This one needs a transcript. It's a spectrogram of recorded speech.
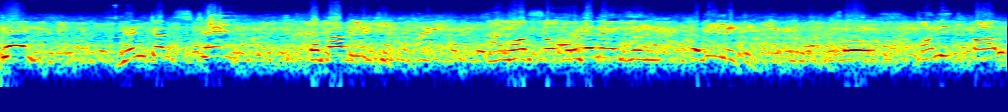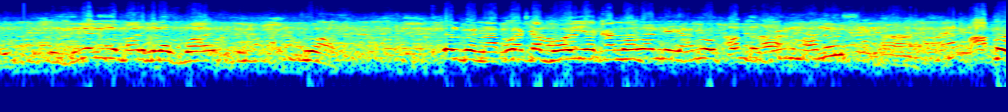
strength, mental strength, capability, and also organizing ability. So Anik Pal is really a marvelous boy to us. বলবেন আপনারটা বই এখানে। আমি অত্যন্ত আপনার- মানুষ। হ্যাঁ। আপনার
